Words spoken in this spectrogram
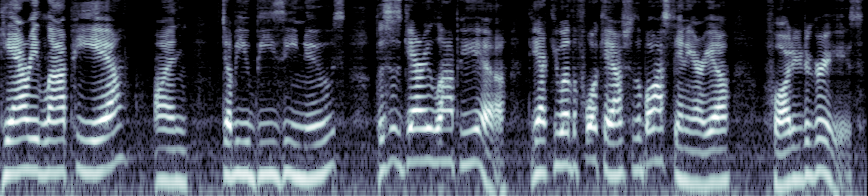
Gary LaPierre on WBZ News. This is Gary LaPierre. The AccuWeather forecast for the Boston area 40 degrees.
